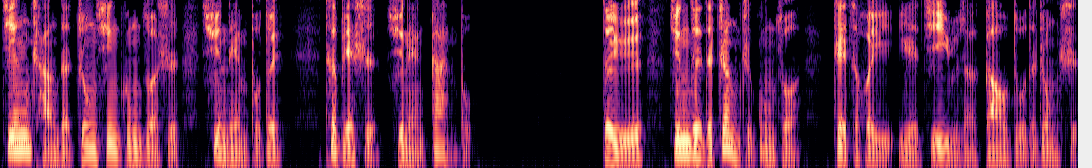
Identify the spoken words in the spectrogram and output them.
经常的中心工作是训练部队，特别是训练干部。对于军队的政治工作，这次会议也给予了高度的重视。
